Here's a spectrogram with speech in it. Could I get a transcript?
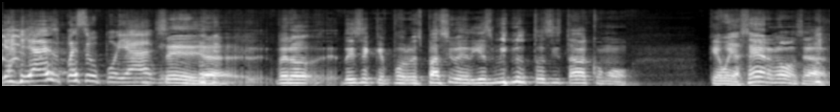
Ya, ya después supo, ya. Sí, ya. Pero dice que por espacio de 10 minutos sí estaba como, ¿qué voy a hacer, no? O sea,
